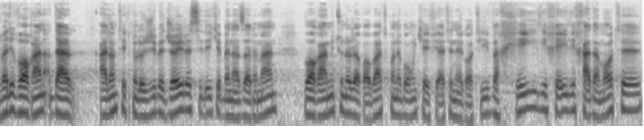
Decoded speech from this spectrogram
ولی واقعا در الان تکنولوژی به جایی رسیده که به نظر من واقعا می‌تونه رقابت کنه با اون کیفیت نگاتیو و خیلی خیلی خدمات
